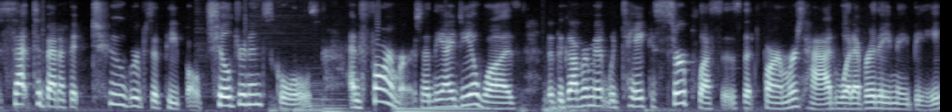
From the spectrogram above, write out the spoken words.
set to benefit two groups of people children in schools and farmers. And the idea was that the government would take surpluses that farmers had, whatever they may be,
